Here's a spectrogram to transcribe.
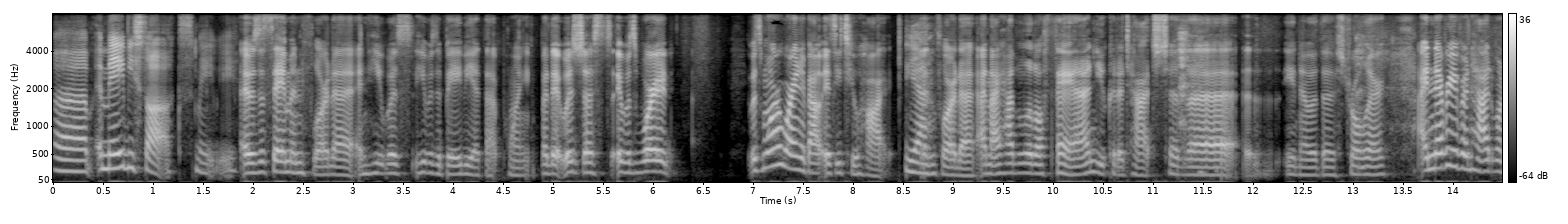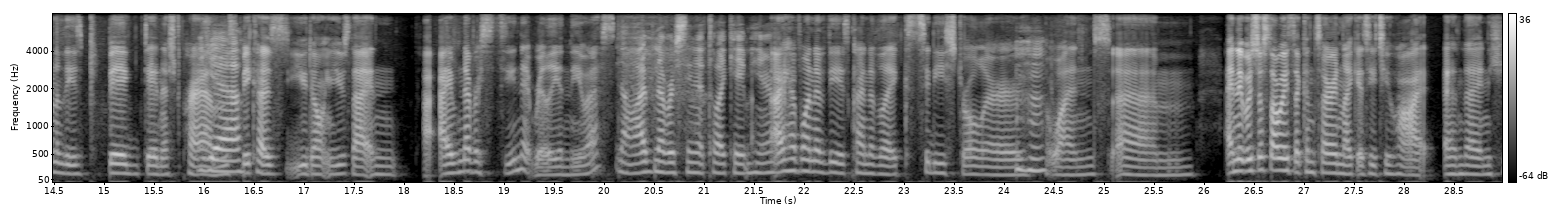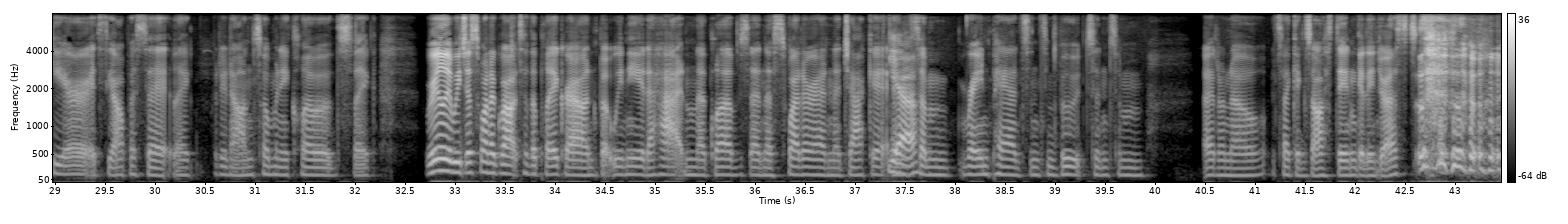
Um, and maybe socks, maybe. It was the same in Florida, and he was he was a baby at that point. But it was just it was worried. It was more worrying about is he too hot Yeah. in Florida, and I had a little fan you could attach to the you know the stroller. I never even had one of these big Danish prams Yeah. because you don't use that, and I've never seen it really in the U.S. No, I've never seen it till I came here. I have one of these kind of like city stroller Mm-hmm. ones. Um, and it was just always a concern like, is he too hot? And then here it's the opposite, like putting on so many clothes. Like, really, we just want to go out to the playground, but we need a hat and the gloves and a sweater and a jacket Yeah. and some rain pants and some boots and some, I don't know, it's like exhausting getting dressed.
